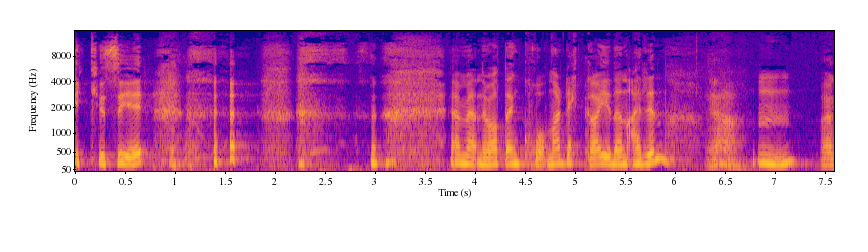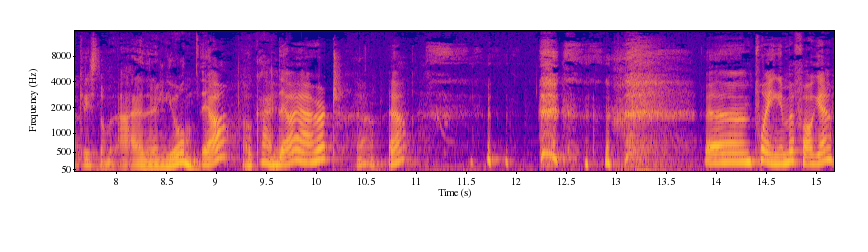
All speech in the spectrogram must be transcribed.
ikke sier. Jeg mener jo at den K-en er dekka i den R-en. Ja. Mm. Ja, kristendommen er en religion? Ja, okay. det har jeg hørt. Ja. Ja. Eh, Poenget med faget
